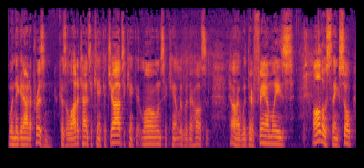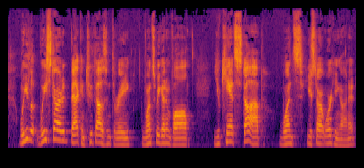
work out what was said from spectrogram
when they get out of prison? Because a lot of times they can't get jobs, they can't get loans, they can't live with their uh, with their families, all those things. So we we started back in 2003. Once we got involved, you can't stop once you start working on it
